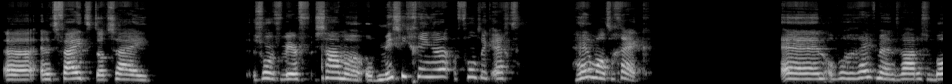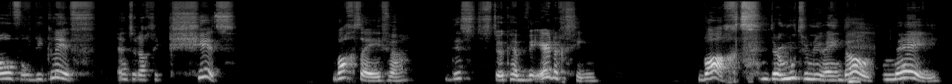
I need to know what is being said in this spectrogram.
Eh, en het feit dat zij soort weer samen op missie gingen, vond ik echt helemaal te gek. En op een gegeven moment waren ze boven op die klif. En toen dacht ik, shit, wacht even dit stuk hebben we eerder gezien. Wacht, er moet er nu één dood. Nee.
